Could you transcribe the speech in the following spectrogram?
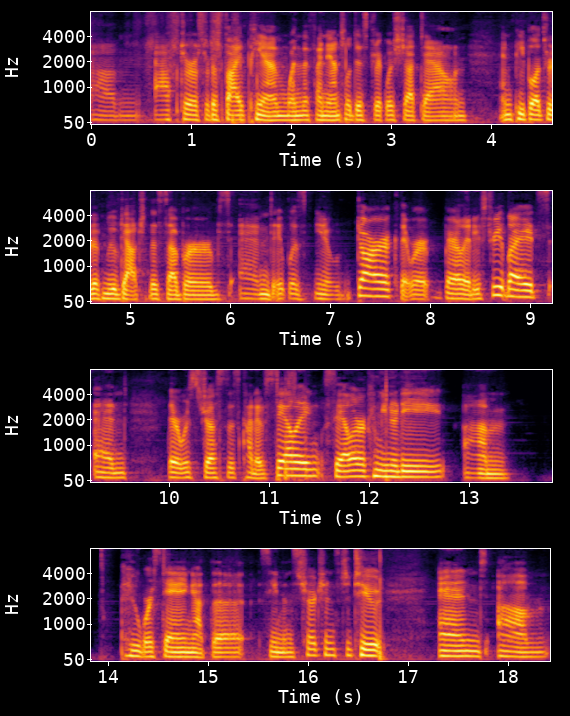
um, after sort of 5 p.m. when the financial district was shut down and people had sort of moved out to the suburbs and it was, you know, dark, there were barely any streetlights and there was just this kind of sailing sailor community um, who were staying at the Seamen's Church Institute, and um,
